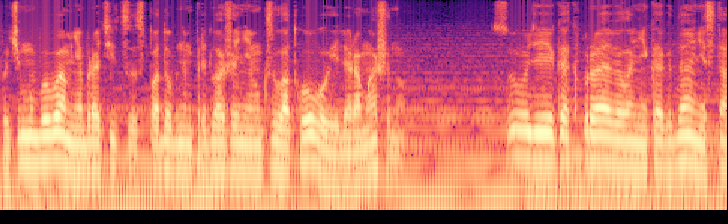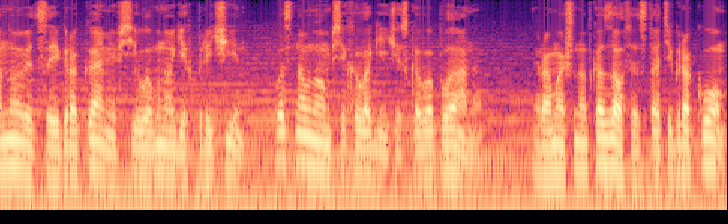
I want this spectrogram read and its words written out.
«Почему бы вам не обратиться с подобным предложением к Золоткову или Ромашину?» Судьи, как правило, никогда не становятся игроками в силу многих причин, в основном психологического плана. Ромашин отказался стать игроком,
